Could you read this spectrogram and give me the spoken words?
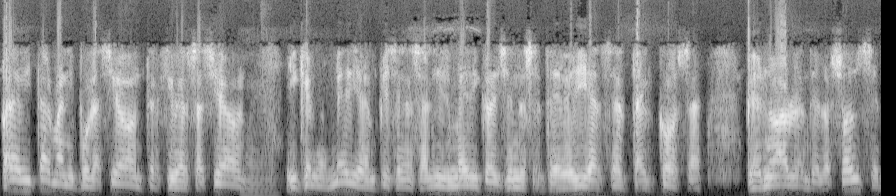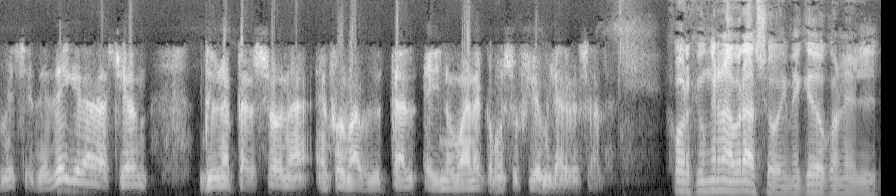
para evitar manipulación, tergiversación y que los medios empiecen a salir médicos diciendo se te debería hacer tal cosa, pero no hablan de los 11 meses de degradación de una persona en forma brutal e inhumana como sufrió Milagro Salas. Jorge, un gran abrazo y me quedo con el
